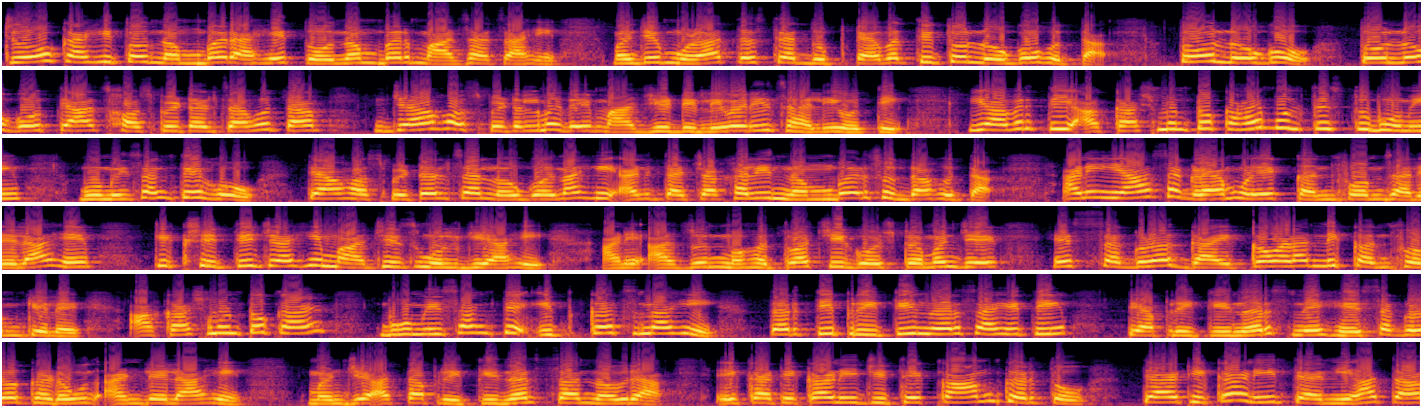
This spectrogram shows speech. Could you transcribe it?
जो काही तो नंबर आहे तो नंबर माझाच आहे. म्हणजे मुळातच त्या दुपट्यावरती तो लोगो होता. तो लोगो तो लोगो त्याच हॉस्पिटलचा होता ज्या हॉस्पिटलमध्ये माझी डिलिव्हरी झाली होती. यावरती आकाश म्हणतो काय बोलतेस तू भूमी? भूमी सांगते हो त्या हॉस्पिटलचा लोगो नाही आणि त्याच्याखाली नंबर सुद्धा होता. आणि या सगळ्यामुळे कन्फर्म झालेला आहे की क्षितिजा ही माझीच मुलगी आहे. आणि अजून महत्वाची गोष्ट म्हणजे हे सगळं गायकवाडांनी कन्फर्म केलंय. आकाश म्हणतो काय? भूमी सांगते इतकंच नाही तर ती प्रीती नर्स आहे ती. त्या प्रीती नर्सने हे सगळं घडवून आणलेलं आहे. म्हणजे आता प्रीती नर्सचा नवरा एका ठिकाणी जिथे काम करतो त्या ठिकाणी त्यांनी आता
